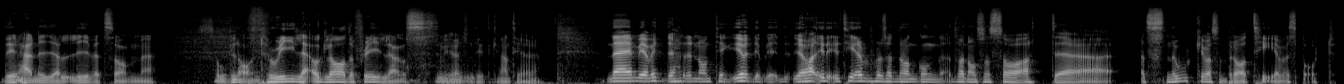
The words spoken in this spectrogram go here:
Det är det här nya livet som... eh, som glad. Freelance, och glad och freelance, som gör att jag inte kan hantera det. Nej, men jag vet inte, jag hade någonting, jag, jag har irriterat mig på att någon gång, att det var någon som sa att, eh, att snooker var så bra tv-sport.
